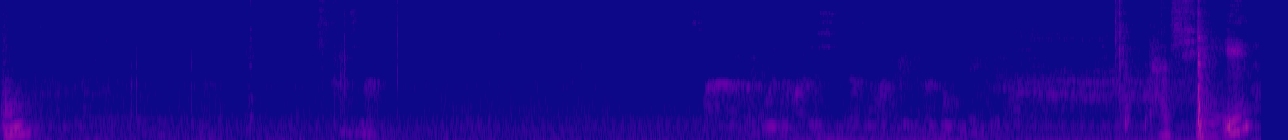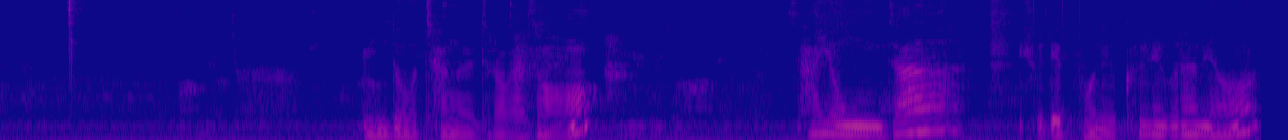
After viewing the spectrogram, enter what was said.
어? 다시 윈도우 창을 들어가서 사용자 휴대폰을 클릭을 하면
